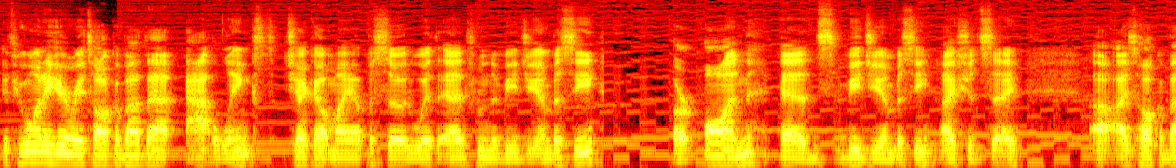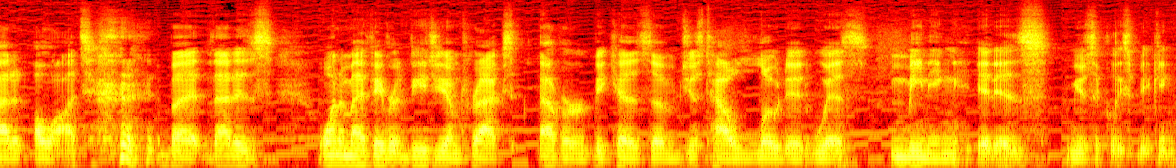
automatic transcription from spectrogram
if you want to hear me talk about that at length, check out my episode with Ed from the VG Embassy, or on Ed's VG Embassy, I should say. Uh, I talk about it a lot, but that is one of my favorite VGM tracks ever because of just how loaded with meaning it is, musically speaking.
